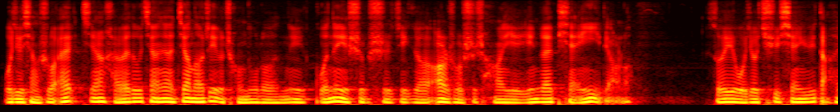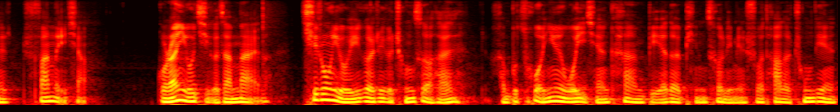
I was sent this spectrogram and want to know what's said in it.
我就想说，哎，既然海外都降价降到这个程度了，那国内是不是这个二手市场也应该便宜一点了？所以我就去闲鱼打开翻了一下，果然有几个在卖的，其中有一个这个成色还。很不错，因为我以前看别的评测里面说它的充电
